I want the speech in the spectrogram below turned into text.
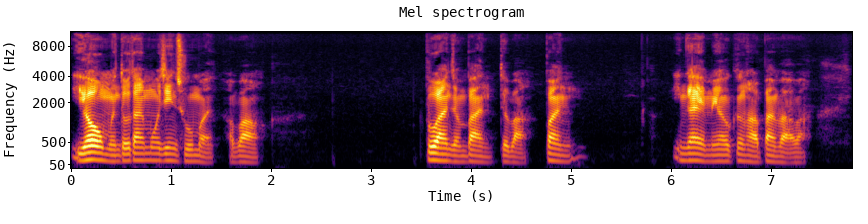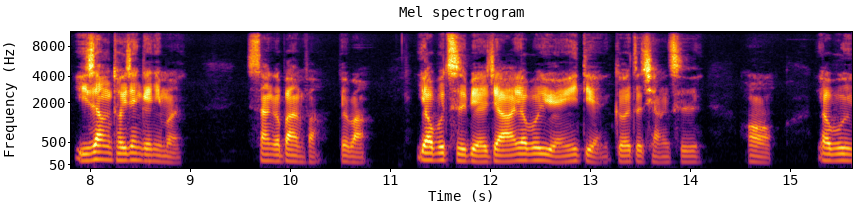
以后我们都戴墨镜出门，好不好？不然怎么办？对吧？不然应该也没有更好的办法吧。以上推荐给你们三个办法，对吧？要不吃别家，要不远一点，隔着墙吃哦。要不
